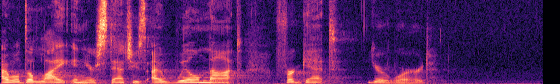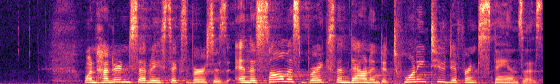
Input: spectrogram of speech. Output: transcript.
I will delight in your statutes. I will not forget your word. 176 verses, and the psalmist breaks them down into 22 different stanzas,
